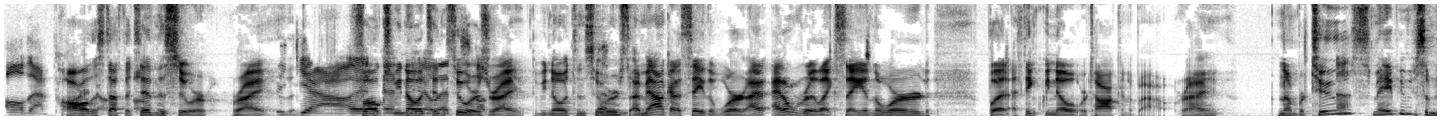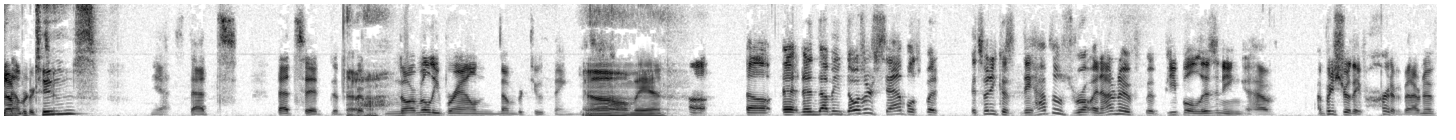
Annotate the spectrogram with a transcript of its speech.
all that. Part All the stuff that's of- in the sewer, right? Yeah, and- Folks, we know you it's in sewers, right? Do we know it's in sewers? I mean, I don't got to say the word. I, I don't really like saying the word, but I think we know what we're talking about, right? Number twos, maybe some number, Uh, number two. twos. Yes, that's that's it. The, the Ah. normally brown number two thing. Oh man, Uh, and, and I mean, those are samples, but it's funny because they have those raw. And I don't know if uh, people listening have. I'm pretty sure they've heard of it, but I don't know if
